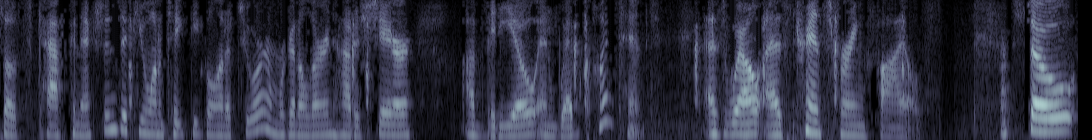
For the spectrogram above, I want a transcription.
so it's CAF Connections if you want to take people on a tour, and we're going to learn how to share a video and web content, as well as transferring files. So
